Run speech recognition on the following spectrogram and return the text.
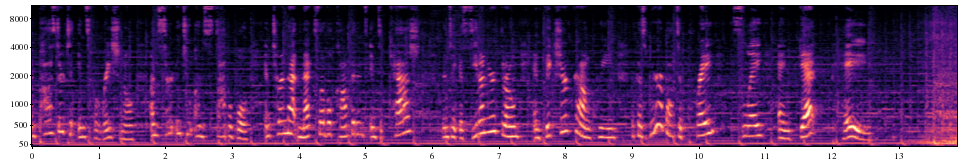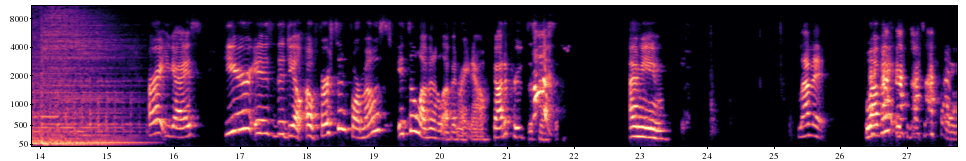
imposter to inspirational, uncertain to unstoppable, and turn that next level confidence into cash, then take a seat on your throne and fix your crown, queen, because we're about to pray, slay, and get paid. All right, you guys. Here is the deal. Oh, first and foremost, it's 11 11 right now. God approves this message. I mean, love it. Love it.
